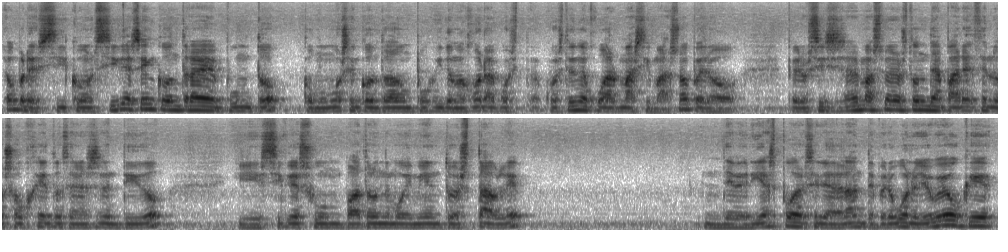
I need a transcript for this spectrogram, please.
Hombre, si consigues encontrar el punto, como hemos encontrado un poquito mejor, a cuestión de jugar más y más, ¿no? Pero, pero sí, si sabes más o menos dónde aparecen los objetos en ese sentido, y sigues un patrón de movimiento estable, deberías poder salir adelante. Pero bueno, yo veo que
